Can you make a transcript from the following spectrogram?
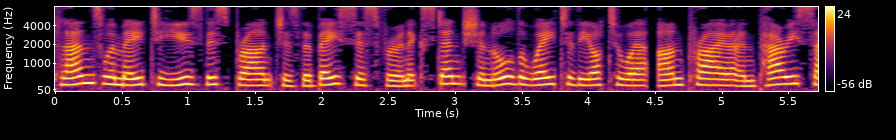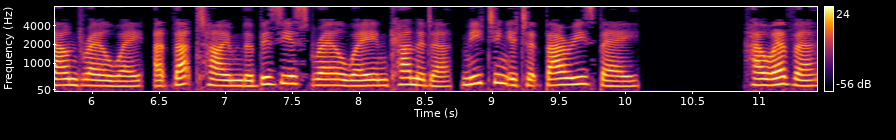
plans were made to use this branch as the basis for an extension all the way to the Ottawa, Arnprior and Parry Sound Railway, at that time the busiest railway in Canada, meeting it at Barry's Bay. However,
